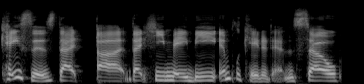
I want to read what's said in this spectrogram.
cases that uh, that he may be implicated in. So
